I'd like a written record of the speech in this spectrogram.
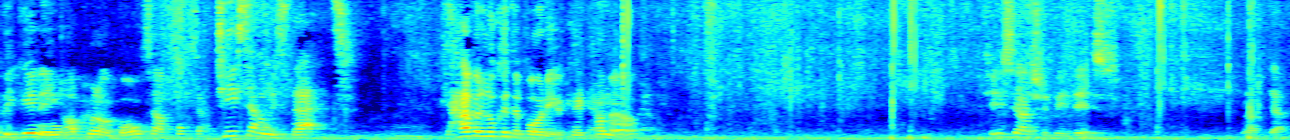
beginning, I put on bong sao, fok sao. Chi sao is that. Have a look at the body, okay? Come out. Chi sao should be this. Like that.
